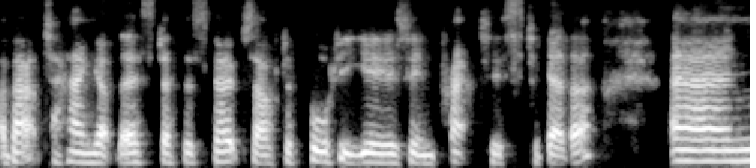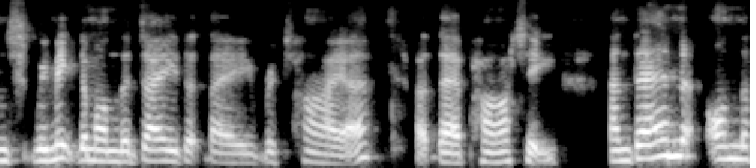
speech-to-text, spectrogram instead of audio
about to hang up their stethoscopes after 40 years in practice together. And we meet them on the day that they retire at their party. And then on the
